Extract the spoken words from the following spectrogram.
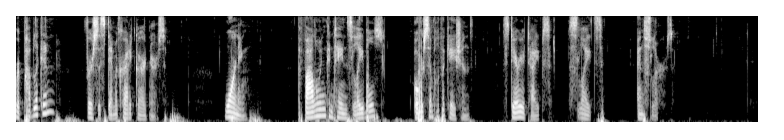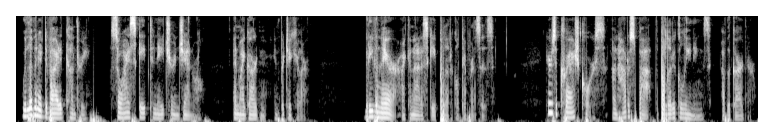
Republican versus Democratic gardeners. Warning The following contains labels, oversimplifications, stereotypes, slights, and slurs. We live in a divided country, so I escape to nature in general, and my garden in particular. But even there, I cannot escape political differences. Here's a crash course on how to spot the political leanings of the gardener.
